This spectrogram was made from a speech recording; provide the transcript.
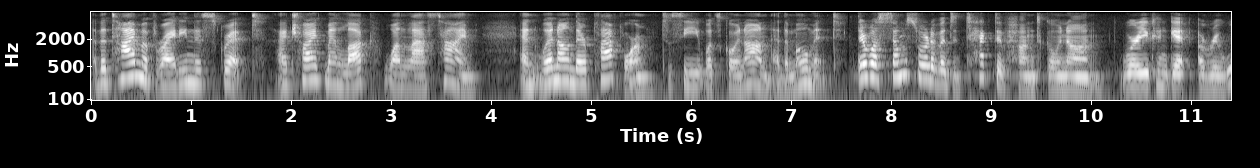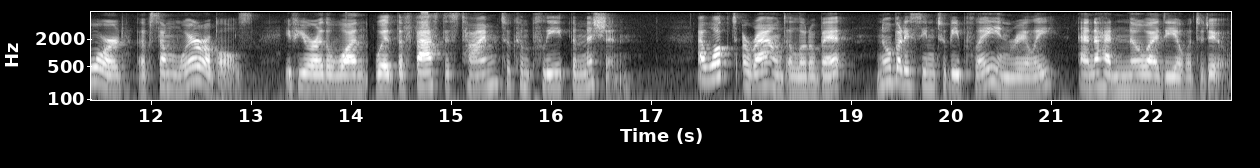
At the time of writing this script, I tried my luck one last time and went on their platform to see what's going on at the moment. There was some sort of a detective hunt going on where you can get a reward of some wearables if you are the one with the fastest time to complete the mission. I walked around a little bit Nobody seemed to be playing really, and I had no idea what to do.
